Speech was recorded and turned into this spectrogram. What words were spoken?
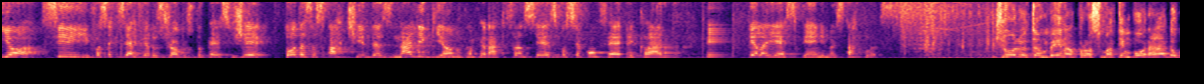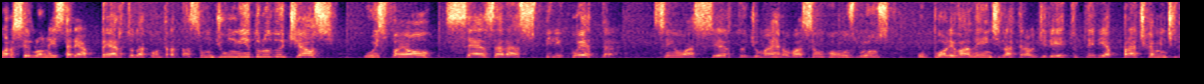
E ó, se você quiser ver os jogos do PSG, todas as partidas na Ligue 1 no Campeonato Francês, você confere, claro, pela ESPN no Star Plus. De olho também na próxima temporada, o Barcelona estaria perto da contratação de um ídolo do Chelsea, o espanhol César Aspilicueta. Sem o acerto de uma renovação com os Blues, o polivalente lateral direito teria praticamente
